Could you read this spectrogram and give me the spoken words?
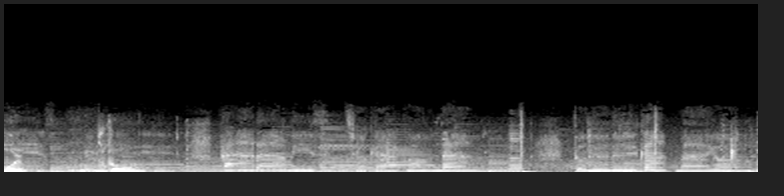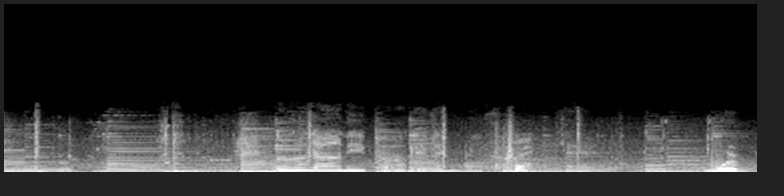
뭘 물어 바람이 스쳐가고 난또 눈을 감아요 우연히 보게 된 미소 좋아? 뭘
